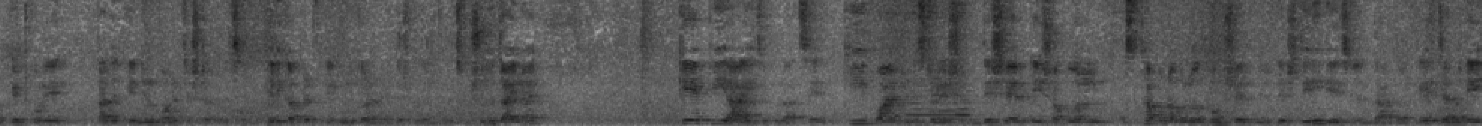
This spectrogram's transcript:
লোকেট করে তাদেরকে নিরূপণের চেষ্টা করেছে। হেলিকপ্টার থেকে গুলি করার নির্দেশ প্রদান করেছে। শুধু তাই নয় কেপিআই যেগুলো আছে কি পয়েন্ট ইনস্টলেশন দেশের এই সকল স্থাপনাগুলো ধ্বংসের নির্দেশ তিনি দিয়েছিলেন তার দলকে, যেন এই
